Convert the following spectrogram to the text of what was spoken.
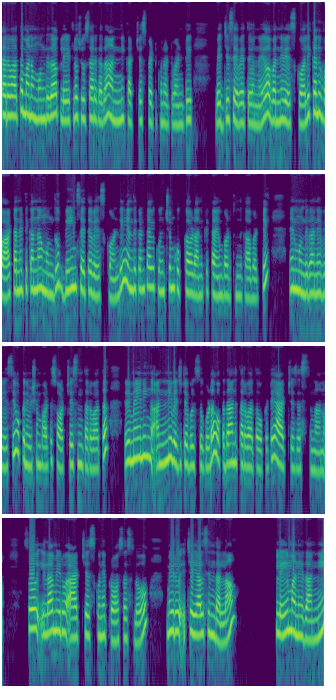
తర్వాత మనం ముందుగా ప్లేట్లో చూసారు కదా అన్ని కట్ చేసి పెట్టుకున్నటువంటి వెజ్జెస్ ఏవైతే ఉన్నాయో అవన్నీ వేసుకోవాలి. కానీ వాటన్నిటికన్నా ముందు బీన్స్ అయితే వేసుకోండి. ఎందుకంటే అవి కొంచెం కుక్ అవ్వడానికి టైం పడుతుంది కాబట్టి నేను ముందుగానే వేసి ఒక నిమిషం పాటు సార్ట్ చేసిన తర్వాత రిమైనింగ్ అన్ని వెజిటేబుల్స్ కూడా ఒకదాని తర్వాత ఒకటి యాడ్ చేసేస్తున్నాను. సో ఇలా మీరు యాడ్ చేసుకునే ప్రాసెస్లో మీరు చేయాల్సిందల్లా ఫ్లేమ్ అనే దాన్ని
